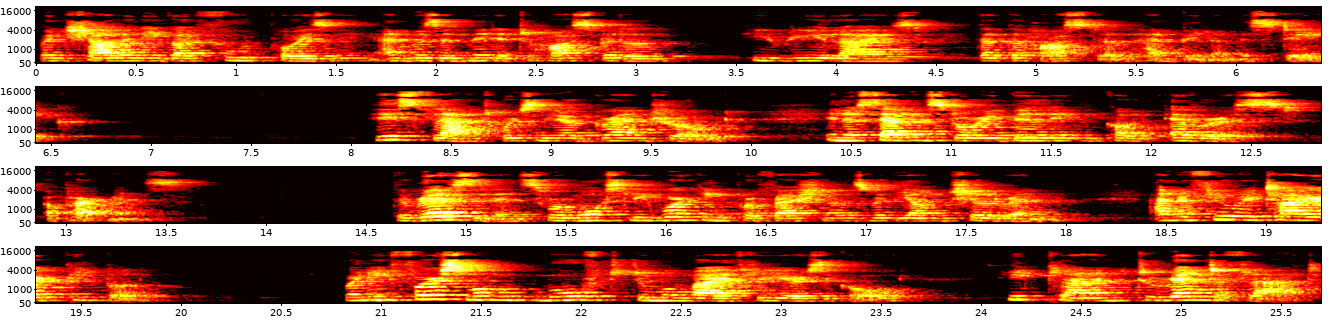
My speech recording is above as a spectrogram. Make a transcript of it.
when Shalini got food poisoning and was admitted to hospital, he realized that the hostel had been a mistake. His flat was near Grant Road in a seven-story building called Everest Apartments. The residents were mostly working professionals with young children and a few retired people. When he first moved to Mumbai three years ago, he planned to rent a flat.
